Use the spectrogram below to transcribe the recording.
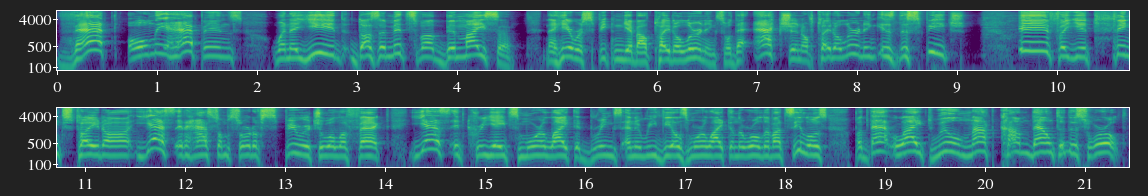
That only happens when a yid does a mitzvah b'maisa. Now here we're speaking about Torah learning, so the action of Torah learning is the speech. If a yid thinks Torah, yes, it has some sort of spiritual effect. Yes, it creates more light, it brings and it reveals more light in the world of Atzilos, but that light will not come down to this world.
